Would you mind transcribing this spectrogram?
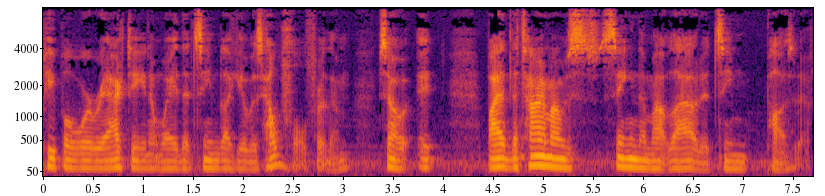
people were reacting in a way that seemed like it was helpful for them. So it, by the time I was singing them out loud, it seemed positive.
